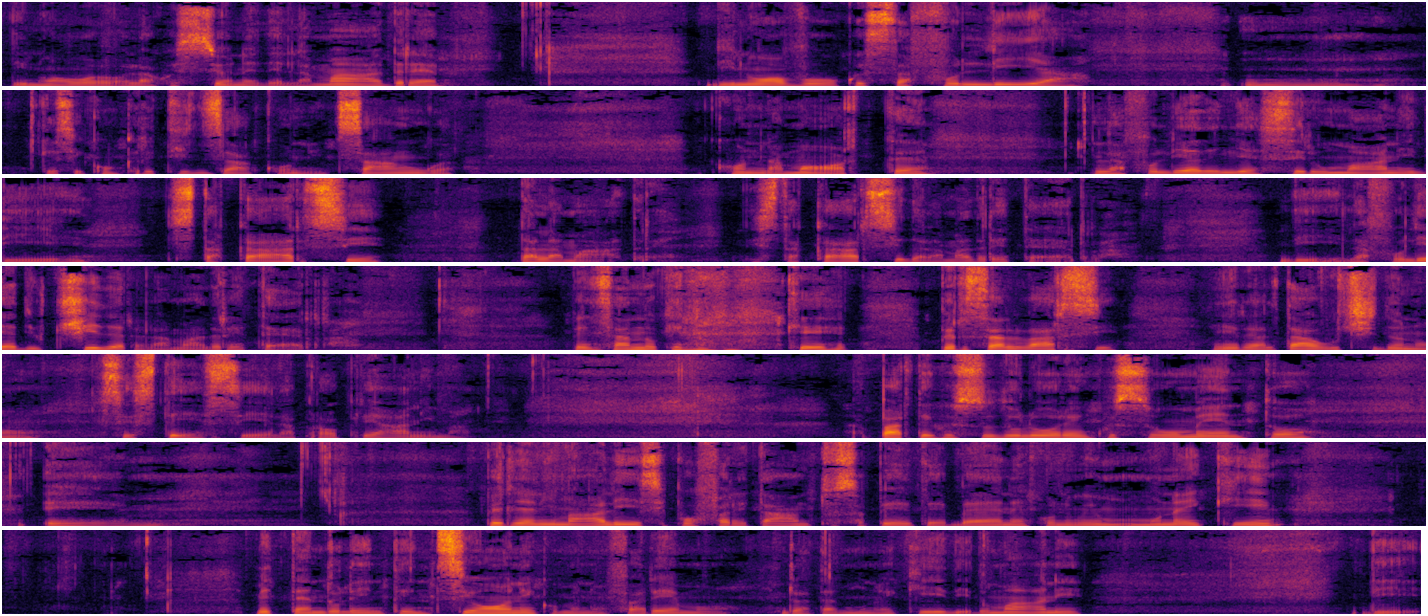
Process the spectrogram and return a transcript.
di nuovo la questione della madre, di nuovo questa follia mh, mm, che si concretizza con il sangue, con la morte la follia degli esseri umani di staccarsi dalla madre, di staccarsi dalla madre terra, di, la follia di uccidere la madre terra, pensando che, non, che per salvarsi in realtà uccidono se stessi e la propria anima. A parte questo dolore in questo momento, eh, per gli animali si può fare tanto, sapete bene, con i Munaiki mettendo le intenzioni, come noi faremo già dal Munaki di domani, di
